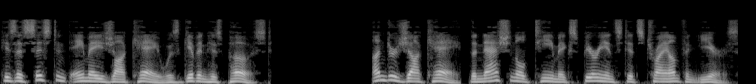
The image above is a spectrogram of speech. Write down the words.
His assistant Aimé Jacquet was given his post. Under Jacquet, the national team experienced its triumphant years.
